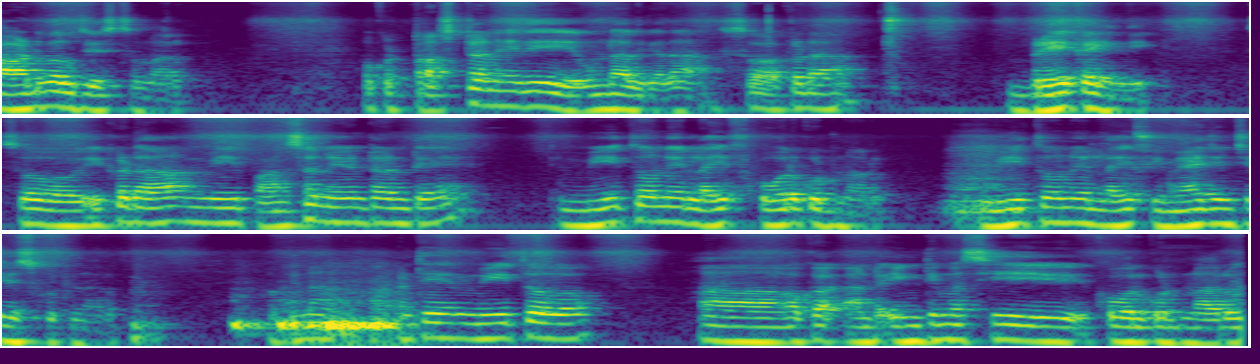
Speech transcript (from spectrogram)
హార్డ్ వర్క్ చేస్తున్నారు. ఒక ట్రస్ట్ అనేది ఉండాలి కదా. సో అక్కడ బ్రేక్ అయింది. సో ఇక్కడ మీ పర్సన్ ఏంటంటే మీతోనే లైఫ్ కోరుకుంటున్నారు. మీతోనే లైఫ్ ఇమాజిన్ చేసుకుంటున్నారు. ఓకేనా అంటే మీతో ఒక అంటే ఇంటిమసీ కోరుకుంటున్నారు.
